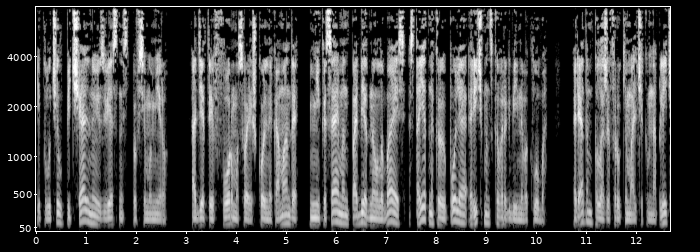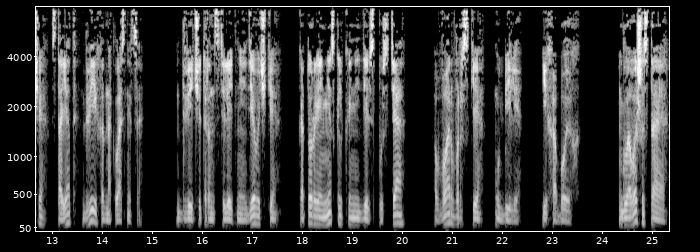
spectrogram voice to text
и получил печальную известность по всему миру. Одетые в форму своей школьной команды, Ник и Саймон, победно улыбаясь, стоят на краю поля Ричмондского регбийного клуба. Рядом, положив руки мальчикам на плечи, стоят две их одноклассницы. Две четырнадцатилетние девочки, которые несколько недель спустя варварски убили их обоих. Глава шестая.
